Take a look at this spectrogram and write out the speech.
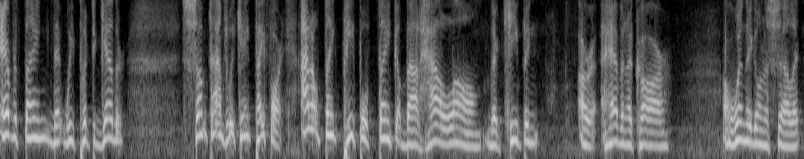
everything that we put together, sometimes we can't pay for it. I don't think people think about how long they're keeping or having a car or when they're going to sell it.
